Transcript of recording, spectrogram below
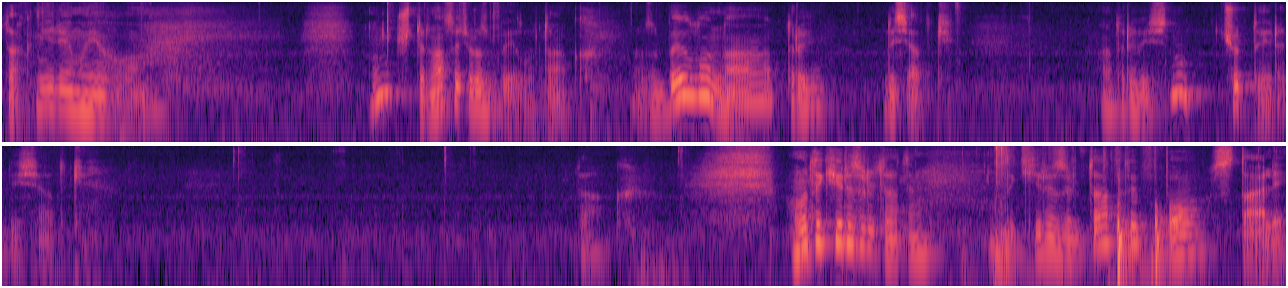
Так, міряємо його. Ну, 14 розбило, так. Розбило на 3 десятки. На 3 десятки. Ну, 4 десятки. Так. Отакі результати. Такі результати по сталі.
